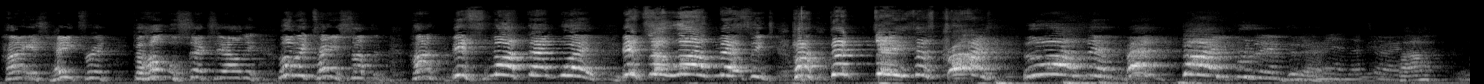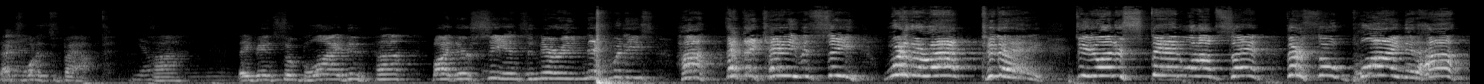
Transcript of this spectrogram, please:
huh? It's hatred to homosexuality. Let me tell you something, huh? It's not that way. It's a love message, huh? That Jesus Christ loves them and died for them today. Amen. That's right. Huh? That's what it's about. Yep. Huh? They've been so blinded, huh, by their sins and their iniquities, huh, that they can't even see where they're at today. Do you understand what I'm saying? They're so blinded, huh?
